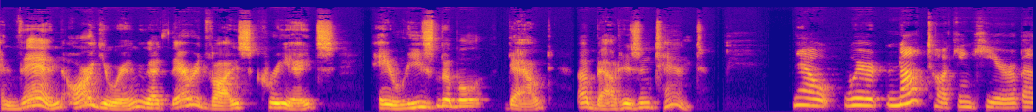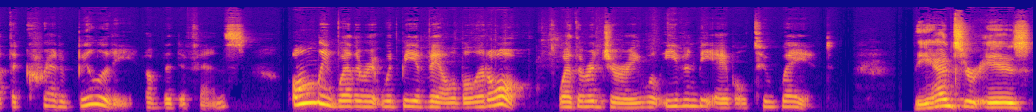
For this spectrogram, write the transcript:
and then arguing that their advice creates a reasonable doubt about his intent? Now, we're not talking here about the credibility of the defense, only whether it would be available at all whether a jury will even be able to weigh it? The answer is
